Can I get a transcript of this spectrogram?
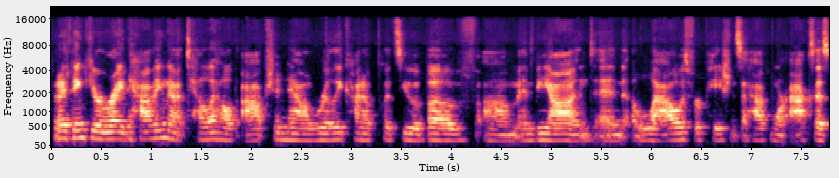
But I think you're right. Having that telehealth option now really kind of puts you above um, and beyond and allows for patients to have more access.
